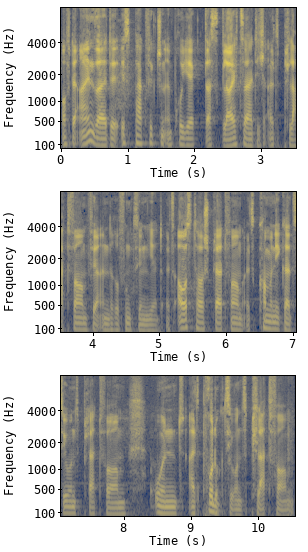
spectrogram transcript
Auf der einen Seite ist Park Fiction ein Projekt, das gleichzeitig als Plattform für andere funktioniert, als Austauschplattform, als Kommunikationsplattform und als Produktionsplattform.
